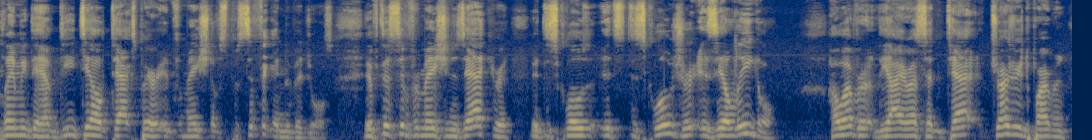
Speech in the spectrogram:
claiming to have detailed taxpayer information of specific individuals. If this information is accurate, it disclose, its disclosure is illegal. However, the IRS and ta- Treasury Department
